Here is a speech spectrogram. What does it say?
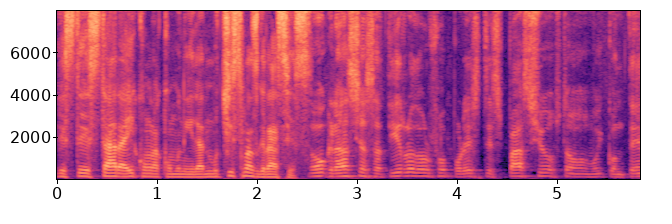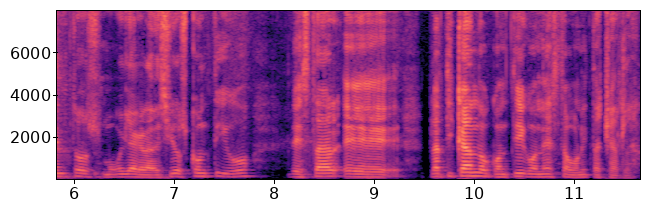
este, estar ahí con la comunidad. Muchísimas gracias. No, gracias a ti, Rodolfo, por este espacio. Estamos muy contentos, muy agradecidos contigo de estar eh, platicando contigo en esta bonita charla.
